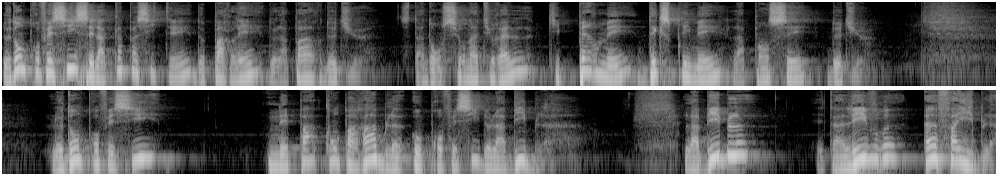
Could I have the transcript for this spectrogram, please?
Le don de prophétie, c'est la capacité de parler de la part de Dieu. C'est un don surnaturel qui permet d'exprimer la pensée de Dieu. Le don de prophétie n'est pas comparable aux prophéties de la Bible. La Bible est un livre infaillible.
